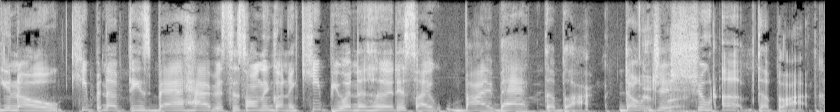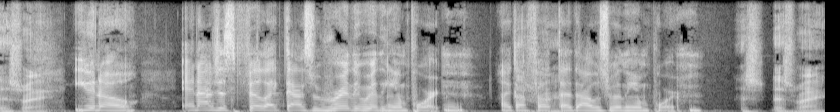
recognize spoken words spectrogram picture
you know, keeping up these bad habits that's only going to keep you in the hood. It's like buy back the block. Don't That's just right. shoot up the block that's right. you know and i just feel like that's really really important like i felt that that was really important That's, that's right.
